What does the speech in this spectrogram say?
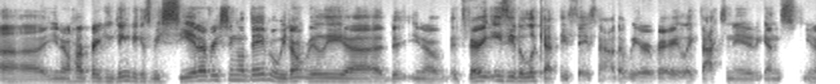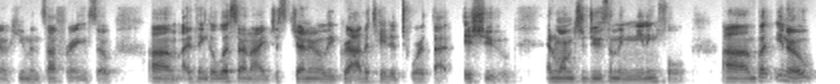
uh, you know heartbreaking thing because we see it every single day, but we don't really uh, you know it's very easy to look at these days now that we are very like vaccinated against you know human suffering. So um, I think Alyssa and I just generally gravitated toward that issue and wanted to do something meaningful. Um, but you know,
